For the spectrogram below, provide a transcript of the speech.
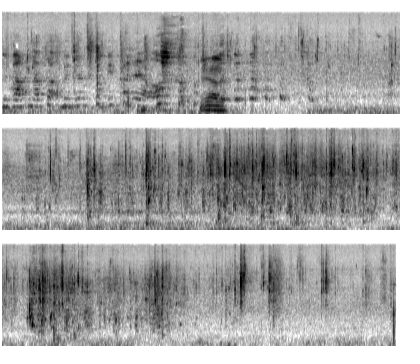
dbám na to, aby to vyprdelo. Jo.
